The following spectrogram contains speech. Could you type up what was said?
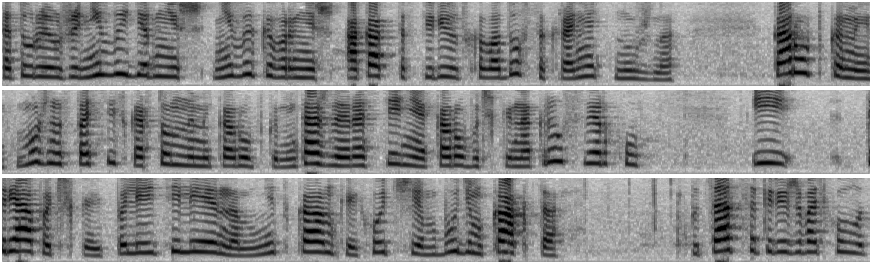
которые уже не выдернешь, не выковырнешь, а как-то в период холодов сохранять нужно. Коробками, можно спастись картонными коробками. Каждое растение коробочкой накрыл сверху и тряпочкой, полиэтиленом, нитканкой, хоть чем, будем как-то пытаться переживать холод.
